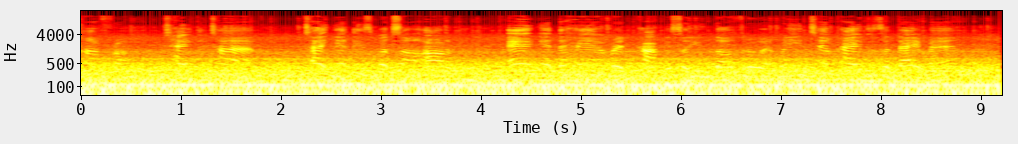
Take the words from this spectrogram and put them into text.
come from, take the time take get these books on Audible and get the handwritten copy so you can go through and read 10 pages a day, man.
